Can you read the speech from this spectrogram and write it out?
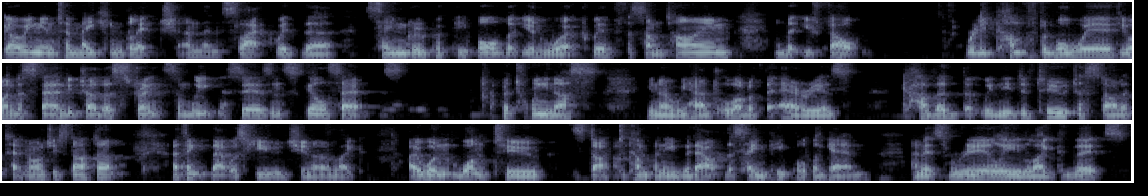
going into making glitch and then slack with the same group of people that you'd worked with for some time and that you felt really comfortable with. You understand each other's strengths and weaknesses and skill sets between us. You know we had a lot of the areas covered that we needed to to start a technology startup. I think that was huge you know like i wouldn't want to start a company without the same people again. And it's really like that's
